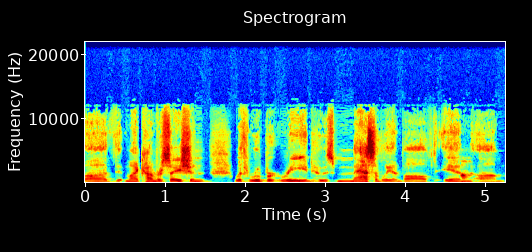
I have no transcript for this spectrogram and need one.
uh, my conversation with Rupert Read, who's massively involved in. Um,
